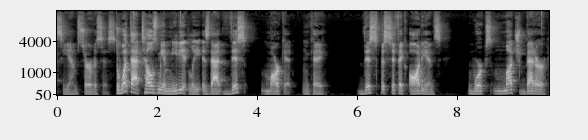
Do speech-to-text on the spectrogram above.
SEM services. So what that tells me immediately is that this market, okay, this specific audience works much better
